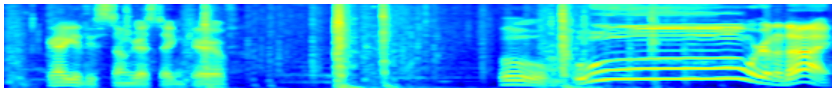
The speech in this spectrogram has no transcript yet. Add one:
I gotta get these stone guys taken care of. Ooh. Ooh, we're gonna die.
